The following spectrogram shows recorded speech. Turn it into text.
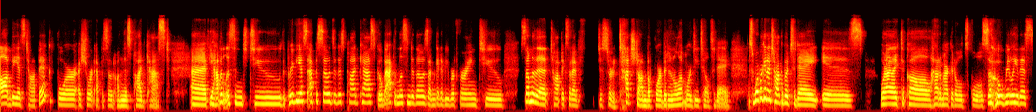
obvious topic for a short episode on this podcast. Uh, if you haven't listened to the previous episodes of this podcast, go back and listen to those. I'm going to be referring to some of the topics that I've just sort of touched on before, but in a lot more detail today. So, what we're going to talk about today is what I like to call how to market old school. So really this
